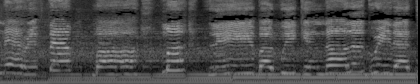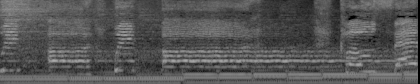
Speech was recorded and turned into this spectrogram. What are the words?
ordinary family, but we can all agree that we are, we are close.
